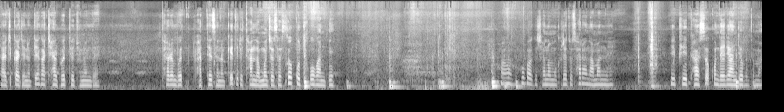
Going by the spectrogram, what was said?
아직까지는 깨가 잘 버텨주는데 다른 밭- 밭에서는 깨들이 다 넘어져서 썩고 죽어간디 아, 호박이 저놈은 그래도 살아남았네. 잎이 다 썩고 내려앉아보더만.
